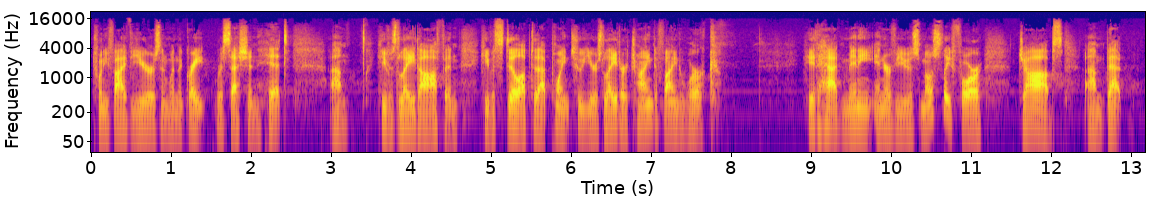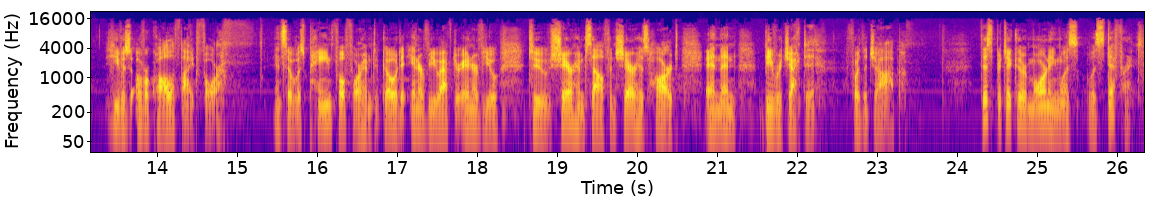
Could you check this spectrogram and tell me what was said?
25 years, and when the Great Recession hit, um, he was laid off, and he was still, up to that point, two years later, trying to find work. He had had many interviews, mostly for jobs um, that he was overqualified for. And so it was painful for him to go to interview after interview to share himself and share his heart and then be rejected for the job. This particular morning was, was different.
